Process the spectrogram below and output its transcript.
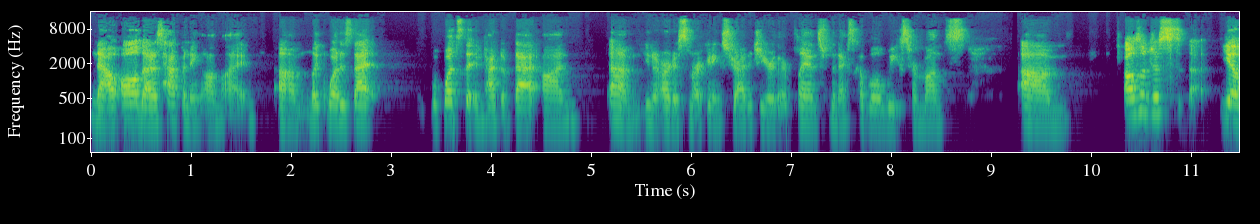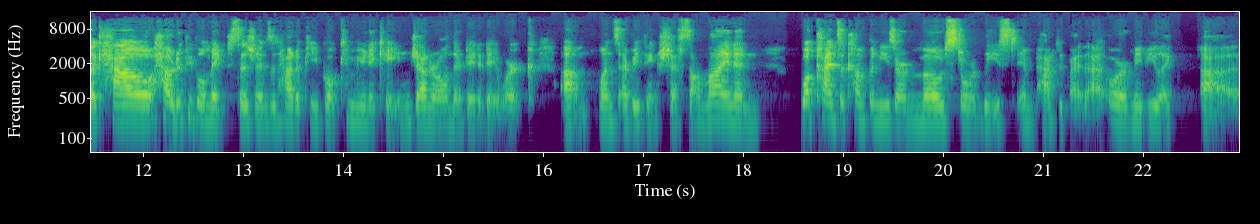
now all that is happening online. Um, like what is that what's the impact of that on um, you know artist marketing strategy or their plans for the next couple of weeks or months? Um, also just uh, yeah like how how do people make decisions and how do people communicate in general in their day-to-day work um, once everything shifts online? And what kinds of companies are most or least impacted by that, or maybe like uh,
